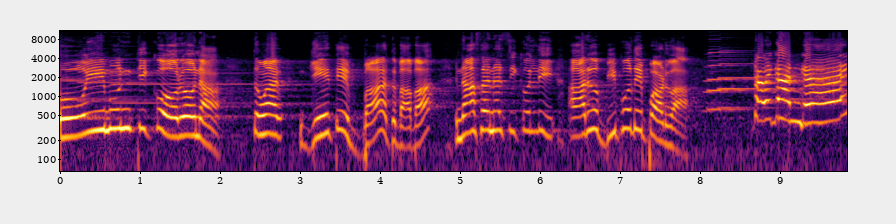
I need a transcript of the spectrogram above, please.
ওই মনটি করো না। তোমার গেঁটে বাত বাবা। নাচানাচি করলি আরও বিপদে পড়বা। তবে গান গাই।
